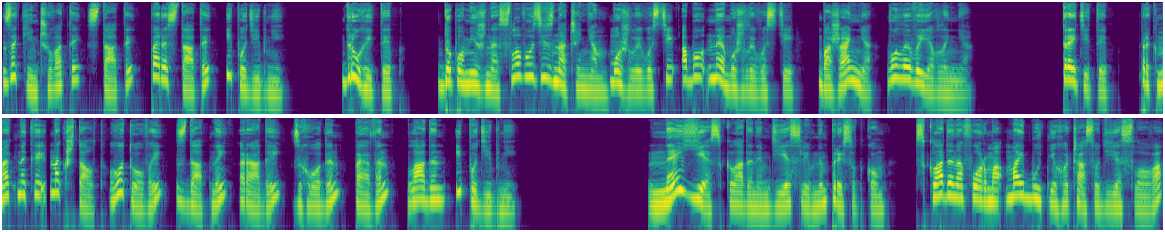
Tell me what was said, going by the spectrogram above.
закінчувати, стати, перестати і подібні. Другий тип допоміжне слово зі значенням можливості або неможливості, бажання, волевиявлення. Третій тип прикметники на кшталт готовий, здатний, радий, згоден, певен, ладен і подібні. Не є складеним дієслівним присудком складена форма майбутнього часу дієслова,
